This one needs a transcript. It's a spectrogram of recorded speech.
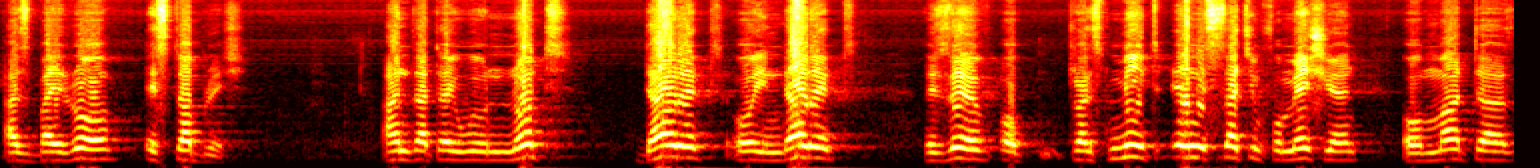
as by law established, and that I will not direct or indirect reserve or transmit any such information or matters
